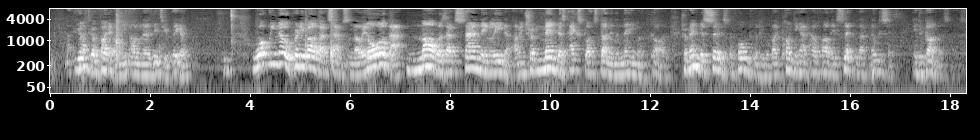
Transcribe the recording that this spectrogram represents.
You'll have to go find it on, on uh, YouTube. There you go. What we know pretty well about Samson, though, in all of that, marvellous, outstanding leader. I mean, tremendous exploits done in the name of God. Tremendous service performed for the people by pointing out how far they've slipped without noticing into godlessness.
